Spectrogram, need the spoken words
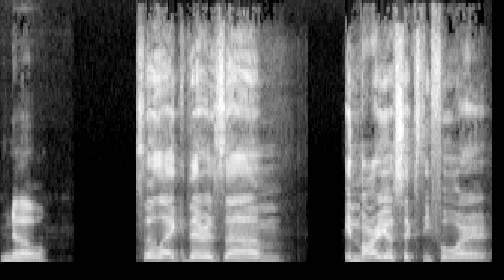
No. So like there's um in Mario 64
